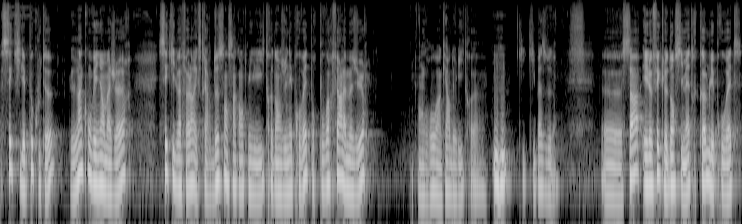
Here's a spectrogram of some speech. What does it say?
c'est qu'il est peu coûteux. L'inconvénient majeur, c'est qu'il va falloir extraire 250 ml dans une éprouvette pour pouvoir faire la mesure. En gros, un quart de litre euh, Mhm. qui, qui passe dedans. Euh, ça, et le fait que le densimètre, comme l'éprouvettes,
